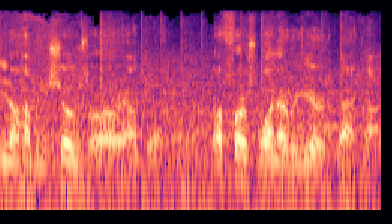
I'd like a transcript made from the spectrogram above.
You know how many shows there are out there. Our first one every year is BATTCON.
